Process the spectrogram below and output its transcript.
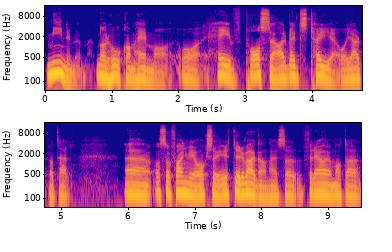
minimum, når hun kom hjem og, og heiv på seg arbeidstøyet og hjelpa til. Uh, og så fant vi jo også ytterveggene her, så, for jeg har jo måttet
